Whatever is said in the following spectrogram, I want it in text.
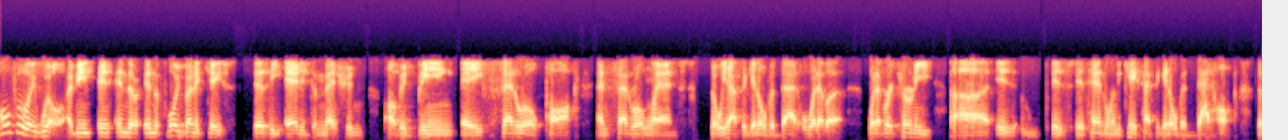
hopefully they will. I mean, in, in the in the Floyd Bennett case, there's the added dimension of it being a federal park and federal lands. So we have to get over that, or whatever whatever attorney uh, is is is handling the case has to get over that hump, the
